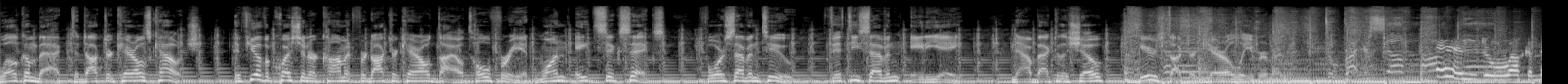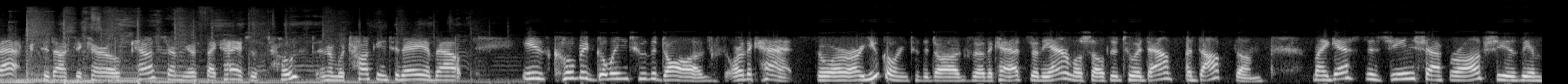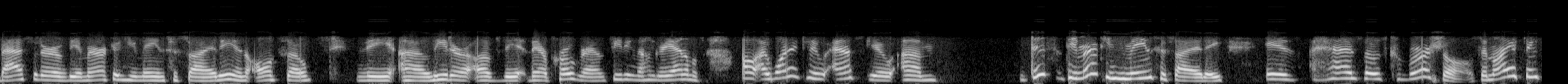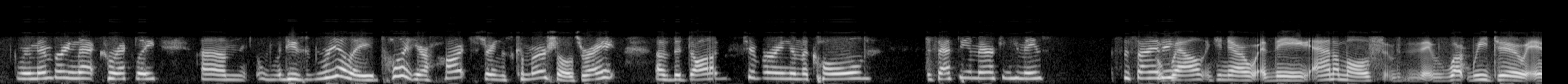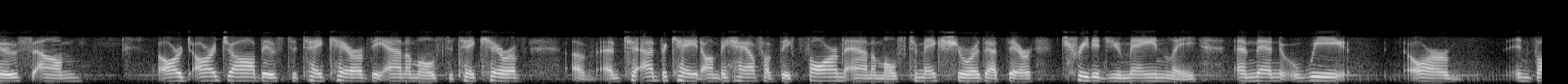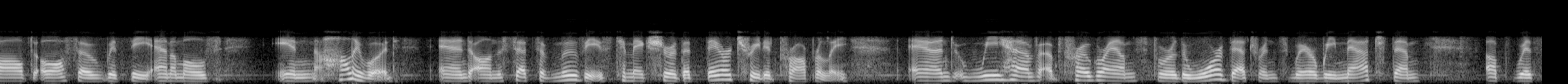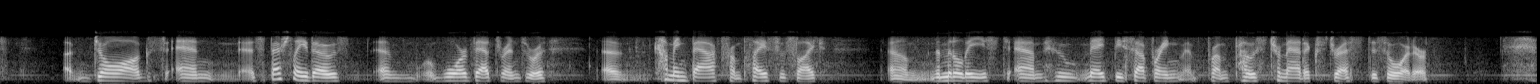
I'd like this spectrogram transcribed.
Welcome back to Dr. Carol's Couch. If you have a question or comment for Dr. Carol, dial toll free at 1 866 472 5788. Now back to the show. Here's Dr. Carol Lieberman. And welcome back to Dr. Carol's Couch. I'm your psychiatrist host, and we're talking today about is COVID going to the dogs or the cats, or are you going to the dogs or the cats or the animal shelter to adopt, adopt them? My guest is Jean Shafiroff. She is the ambassador of the American Humane Society and also the uh, leader of the, their program, Feeding the Hungry Animals. Oh, I wanted to ask you, um, this the American Humane Society is has those commercials. Am I think remembering that correctly? Um, these really pull at your heartstrings commercials, right? Of the dogs shivering in the cold. Is that the American Humane Society? Well, you know, the animals, what we do is um, our, our job is to take care of the animals, to take care of, uh, to advocate on behalf of the farm animals to make sure that they're treated humanely. And then we are involved also with the animals in Hollywood and on the sets of movies to make sure that they're treated properly. And we have uh, programs for the war veterans where we match them up with uh, dogs, and especially those um, war veterans or uh, coming back from places like um, the Middle East um, who may be suffering from post traumatic stress disorder.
